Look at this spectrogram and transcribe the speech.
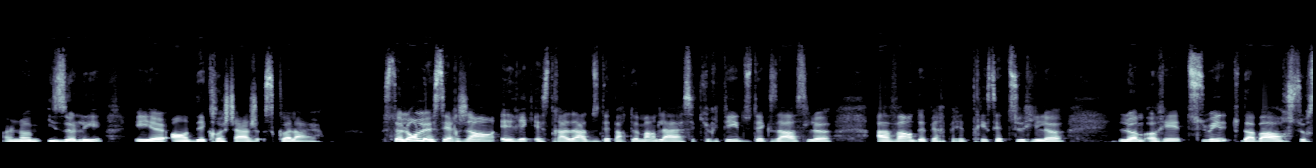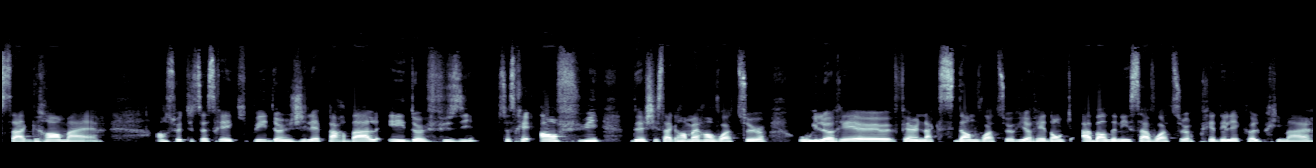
un homme isolé et euh, en décrochage scolaire. Selon le sergent Eric Estrada du département de la sécurité du Texas, là, avant de perpétrer cette tuerie-là, l'homme aurait tué tout d'abord sur sa grand-mère. Ensuite, il se serait équipé d'un gilet pare-balles et d'un fusil se serait enfui de chez sa grand-mère en voiture où il aurait euh, fait un accident de voiture. Il aurait donc abandonné sa voiture près de l'école primaire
